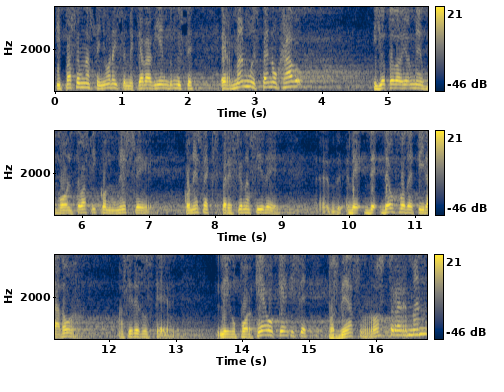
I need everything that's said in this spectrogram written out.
Y pasa una señora y se me queda viendo, me dice, hermano, ¿está enojado? Y yo todavía me volteo así con, ese, con esa expresión así de, de, ojo de tirador, así de esos que le digo, ¿por qué o qué? Dice, pues vea su rostro, hermano.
